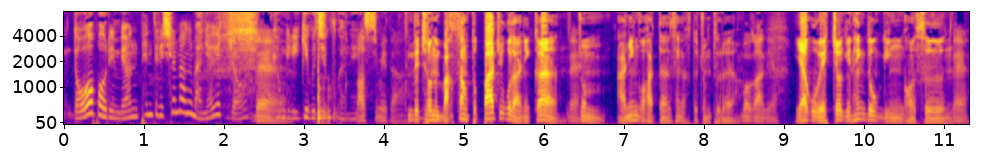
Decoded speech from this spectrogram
네. 네. 넣어버리면 팬들이 실망을 많이 하겠죠. 네. 경기를 이기고 지고 간에. 맞습니다. 근데 저는 막상 또 빠지고 나니까 네. 좀 아닌 것 같다는 생각도 좀 들어요. 뭐가 아니야. 야구 외적인 행동인 것은 네.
